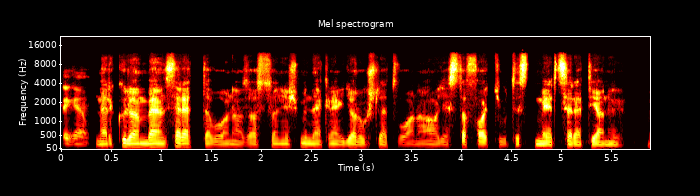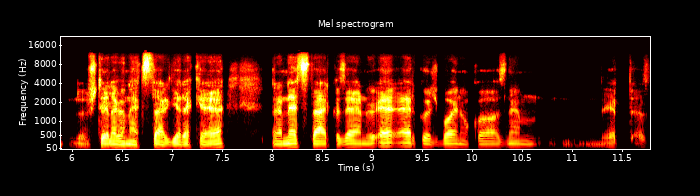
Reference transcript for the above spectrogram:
igen. Mert különben szerette volna az asszony, és mindenkinek gyalus lett volna, hogy ezt a fattyút, ezt miért szereti a nő. Most tényleg a Ned Stark gyereke, mert a Ned Stark az elnő, er, erkölcs bajnoka, az nem, ért, az,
